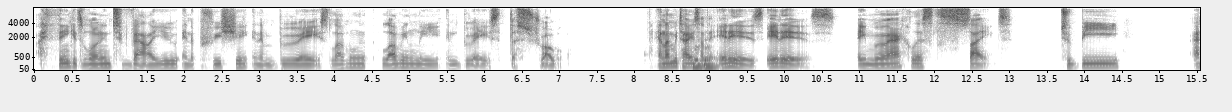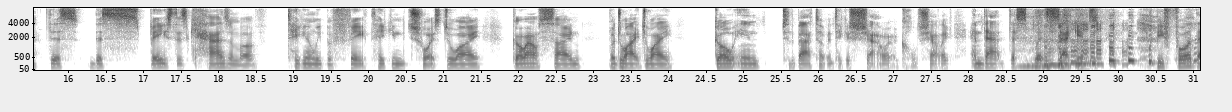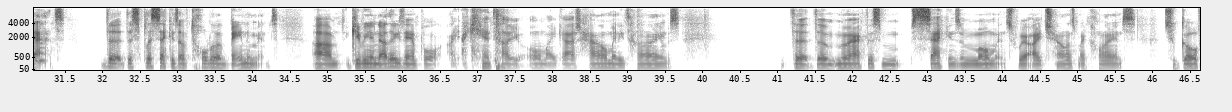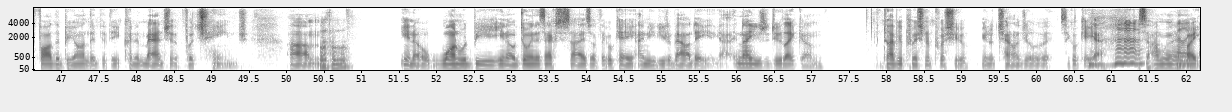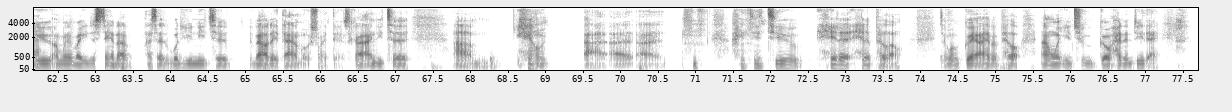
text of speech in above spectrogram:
I think it's learning to value and appreciate and embrace, loving, lovingly embrace the struggle. And let me tell you something. Mhm. It is, it is a miraculous sight to be at this this space, this chasm of taking a leap of faith, taking the choice. Do I go outside or do I do I go into the bathtub and take a shower, a cold shower? Like and that the split seconds before that, the the split seconds of total abandonment. Um, giving another example, I, I can't tell you. Oh my gosh, how many times the the miraculous seconds and moments where I challenge my clients to go farther beyond that, they could imagine for change. Um, Mhm. you know, one would be, you know, doing this exercise of like, okay, I need you to validate. And I usually do like, um, do I have your permission to push you? You know, challenge you a little bit. It's like, okay, yeah. I said, I'm going to invite that. you. I'm going to invite you to stand up. I said, what do you need to validate that emotion right there? It's like, I, I need to, um, you know, uh, uh, uh, I need to hit a hit a pillow. It's like, well, great, I have a pillow, and I want you to go ahead and do that.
